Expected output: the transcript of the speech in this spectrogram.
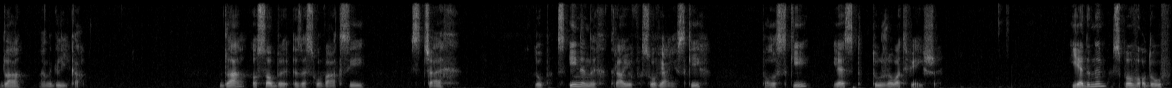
dla Anglika. Dla osoby ze Słowacji, z Czech lub z innych krajów słowiańskich polski jest dużo łatwiejszy. Jednym z powodów,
